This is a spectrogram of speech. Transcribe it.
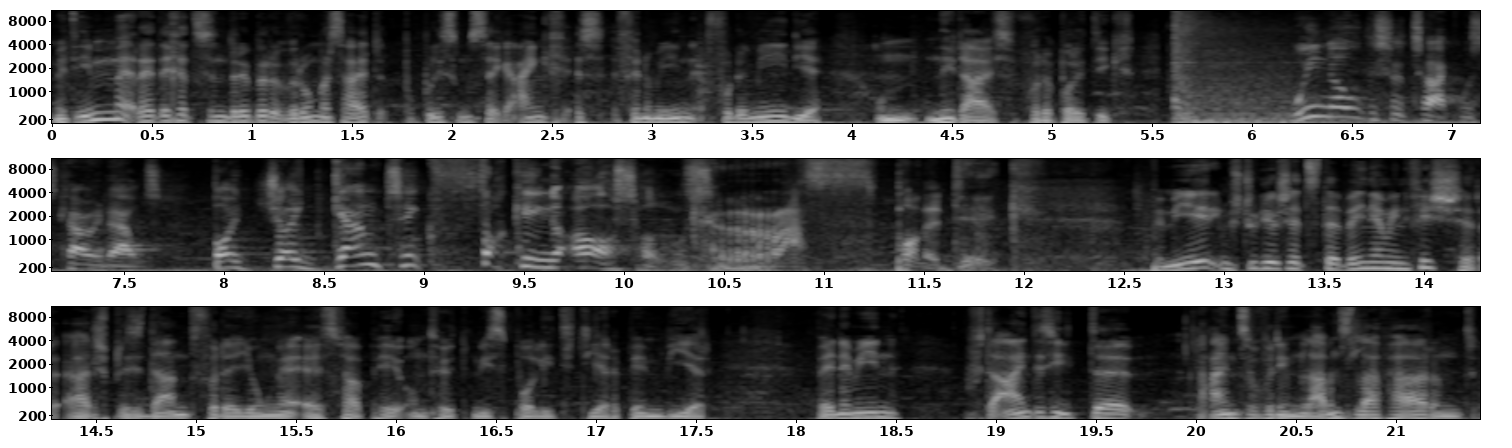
Mit ihm rede ich jetzt darüber, warum er sagt, Populismus sei eigentlich ein Phänomen von den Medien und nicht eins von der Politik. We know this attack was carried out by gigantic fucking assholes. Krass Politik. Bei mir im Studio ist jetzt der Benjamin Fischer. Er ist Präsident der jungen SVP und heute mein Polittier beim Bier. Benjamin, auf der einen Seite rein so von deinem Lebenslauf her und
